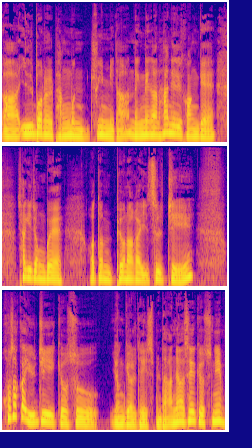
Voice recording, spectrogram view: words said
아, 일본을 방문 중입니다. 냉랭한 한일 관계, 차기 정부에 어떤 변화가 있을지 호사카 유지 교수 연결돼 있습니다. 안녕하세요, 교수님.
